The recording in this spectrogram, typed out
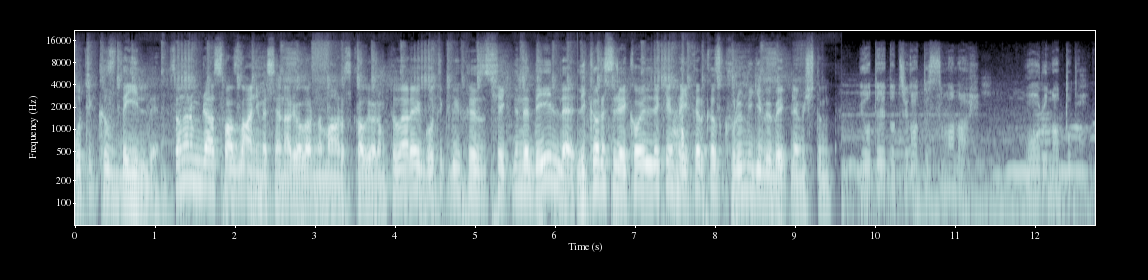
gotik kız değildi. Sanırım biraz fazla anime senaryolarına maruz kalıyorum. Clara'yı gotik bir kız şeklinde değil de Licorice Recoil'deki haykır kız Kurumi gibi beklemiştim. 予定と違ってすまない。ウォールナットだ。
